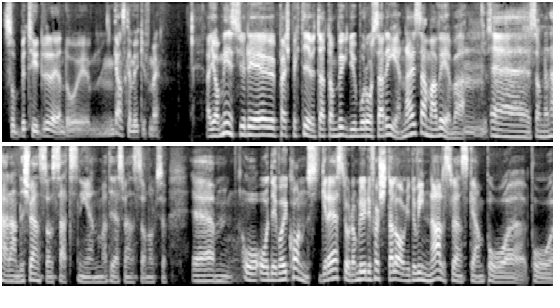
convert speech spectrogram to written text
så betydde det ändå eh, ganska mycket för mig. Jag minns ju det perspektivet att de byggde ju Borås Arena i samma veva mm, eh, som den här Anders Svensson-satsningen, Mattias Svensson också. Eh, och, och, det var ju konstgräs då, de blev det första laget att vinna allsvenskan på, på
